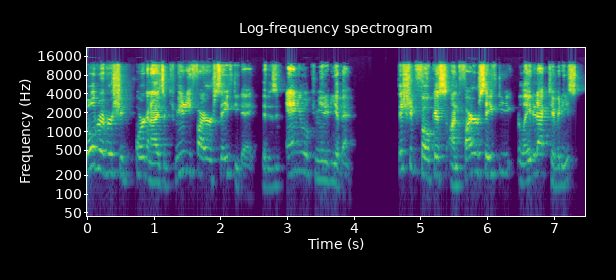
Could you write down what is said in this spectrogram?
Gold River should organize a Community Fire Safety Day that is an annual community event. This should focus on fire safety related activities,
